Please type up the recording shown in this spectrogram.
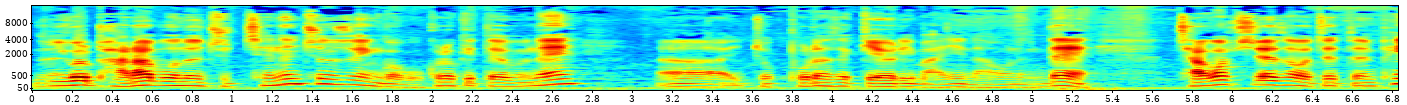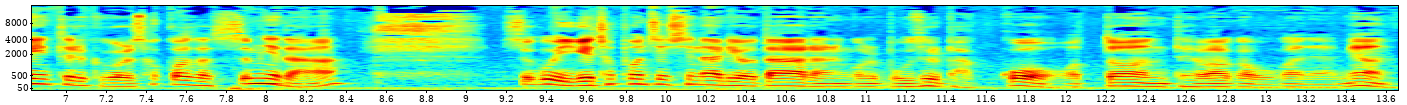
네. 이걸 바라보는 주체는 춘수인 거고 그렇기 때문에 어, 이쪽 보라색 계열이 많이 나오는데 작업실에서 어쨌든 페인트를 그걸 섞어서 씁니다 쓰고 이게 첫 번째 시나리오다라는 걸 못을 받고 어떤 대화가 오가냐면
